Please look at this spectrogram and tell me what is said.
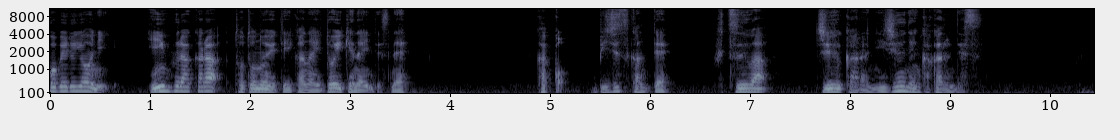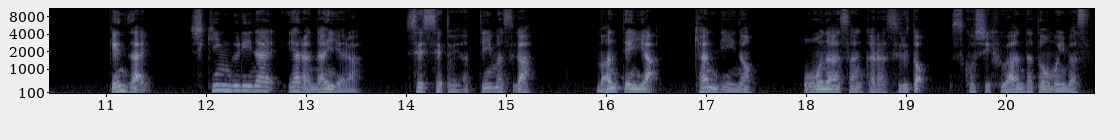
運べるようにインフラから整えていかないといけないんですね。かっこ美術館って普通は10から20年かかるんです。現在資金繰りなやらないやらせっせとやっていますが満点やキャンディーのオーナーさんからすると少し不安だと思います。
